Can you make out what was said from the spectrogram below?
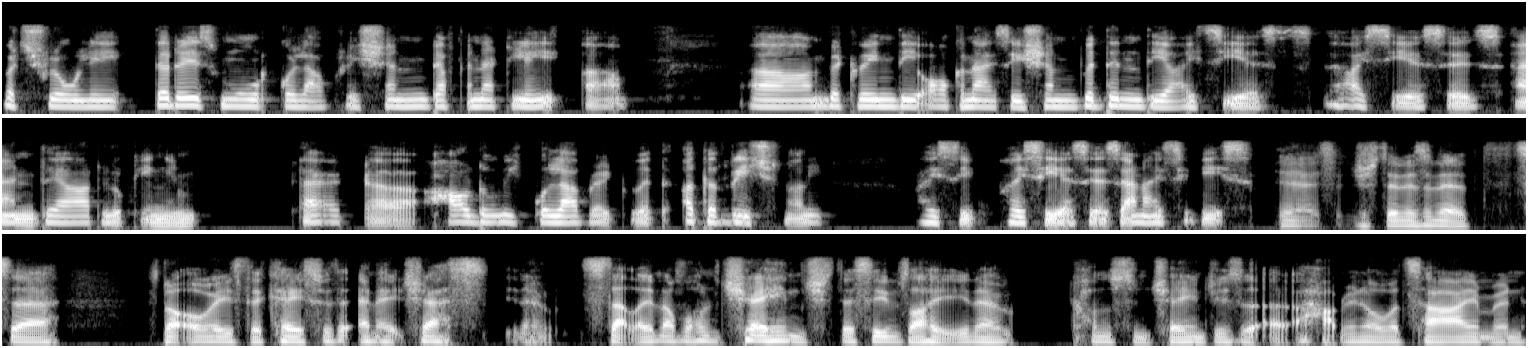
but slowly. There is more collaboration, definitely. Uh, uh, between the organization within the ICS, ICSs, and they are looking in, at uh, how do we collaborate with other regional IC, ICSs and ICBs. Yeah, it's interesting, isn't it? It's uh, it's not always the case with NHS. You know, settling on one change. There seems like you know constant changes are happening all the time, and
